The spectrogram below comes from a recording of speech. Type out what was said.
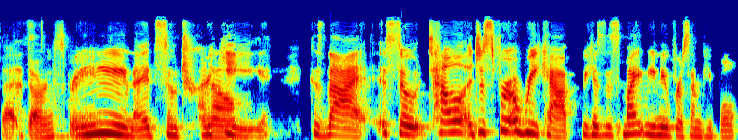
That darn screen. Screen. It's so tricky because that. So tell just for a recap because this might be new for some people.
